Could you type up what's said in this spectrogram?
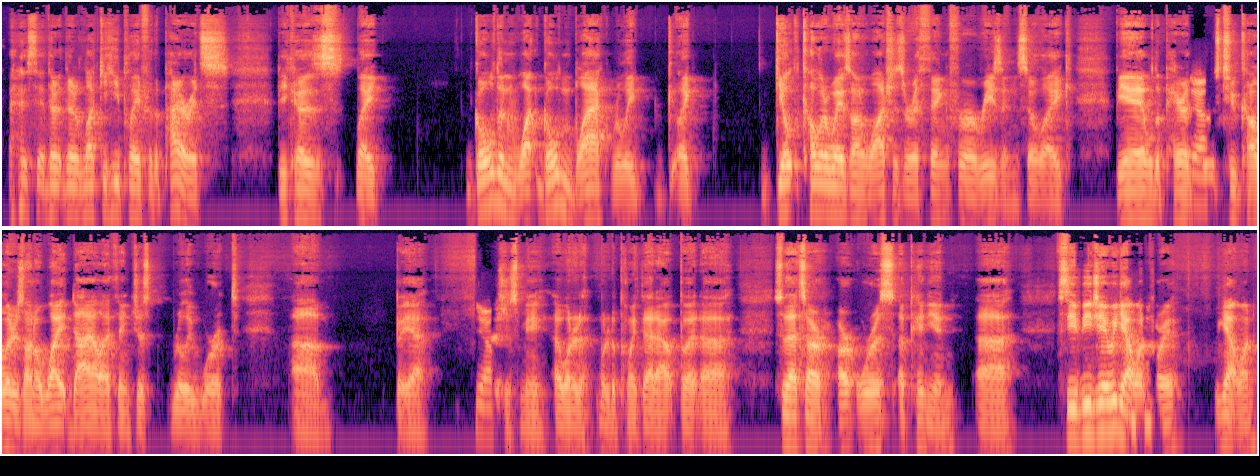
say they're they're lucky he played for the Pirates because like golden what golden black really like gilt colorways on watches are a thing for a reason. So like being able to pair Yeah. those two colors on a white dial, I think just really worked. Um, but yeah, Yeah. it's just me. I wanted to wanted to point that out. But uh, so that's our our Oris opinion. Uh, Steve VJ, we got one for you. We got one.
